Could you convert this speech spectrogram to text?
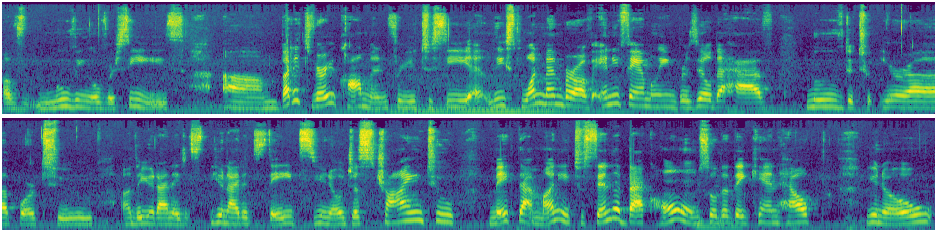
of moving overseas. Um, but it's very common for you to see at least one member of any family in Brazil that have moved to Europe or to uh, the United United States. You know, just trying to make that money to send it back home mm-hmm. so that they can help. You know,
